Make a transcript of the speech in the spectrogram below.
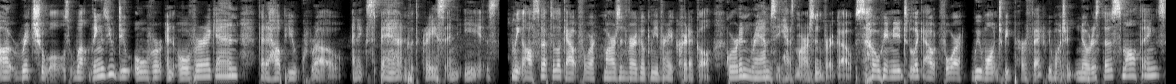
uh, rituals, well, things you do over and over again that help you grow and expand with grace and ease. We also have to look out for Mars and Virgo can be very critical. Gordon Ramsay has Mars and Virgo. So we need to look out for, we want to be perfect. We want to notice those small things.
